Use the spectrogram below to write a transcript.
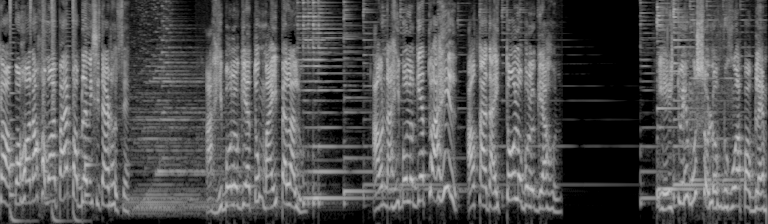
সেই অপহৰণৰ সময় পাই প্ৰব্লেম ষ্টাৰ্ট হৈছে। আহিবলগীয়াটোক মাৰি পেলালো। আৰু নাহিবলগীয়াটো আহিল আৰু তাৰ দায়িত্বও ল'বলগীয়া হ'ল। এইটোৱে মোৰ চলক নোহোৱা প্ৰব্লেম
